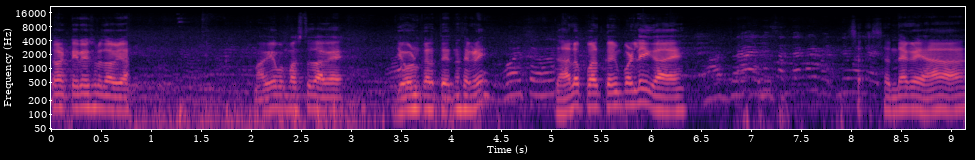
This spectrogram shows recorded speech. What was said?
चला टेरेसवर जाऊया. मागे पण मस्त जागा आहे. जेवण करतायत ना सगळे? झालं परत कमी पडले काय स- संध्याकाळी हा.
